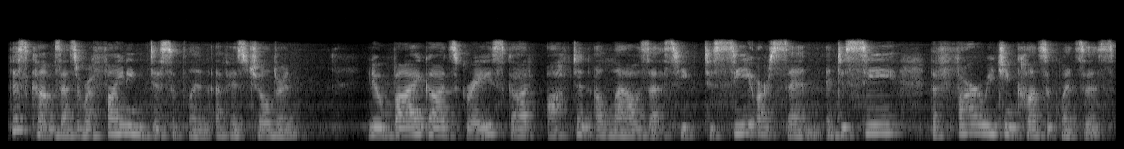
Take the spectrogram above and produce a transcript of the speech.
this comes as a refining discipline of his children. You know, by God's grace, God often allows us he, to see our sin and to see the far-reaching consequences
